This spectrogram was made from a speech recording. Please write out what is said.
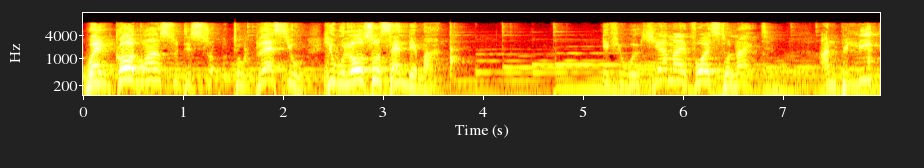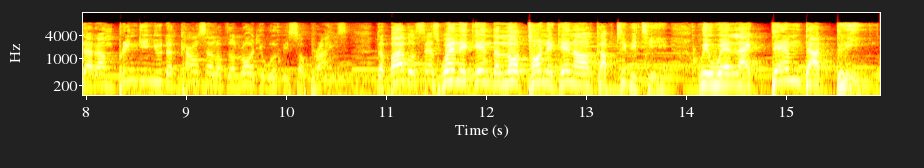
When God wants to destroy, to bless you, he will also send a man. If you will hear my voice tonight, and believe that I'm bringing you the counsel of the Lord, you will be surprised. The Bible says, when again the Lord turned again our captivity, we were like them that dream.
